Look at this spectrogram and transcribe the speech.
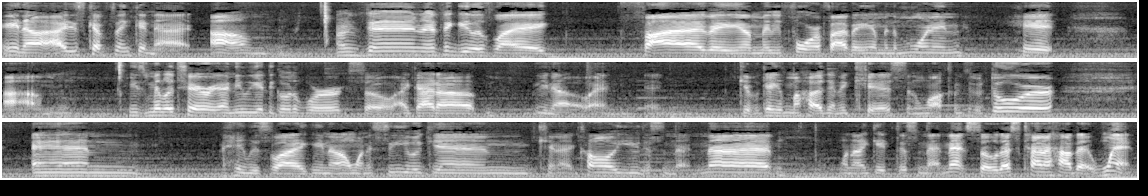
You know, I just kept thinking that. Um, and then I think it was like 5 a.m., maybe 4 or 5 a.m. in the morning, hit. Um, he's military. I knew he had to go to work, so I got up, you know, and give, gave him a hug and a kiss and walked him to the door. And he was like, you know, I want to see you again. Can I call you? This and that and that. When I get this and that and that. So that's kind of how that went.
